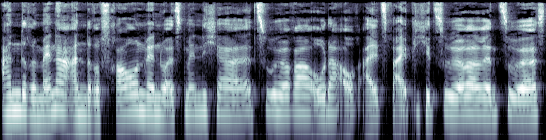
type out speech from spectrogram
andere Männer, andere Frauen, wenn du als männlicher Zuhörer oder auch als weibliche Zuhörerin zuhörst,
